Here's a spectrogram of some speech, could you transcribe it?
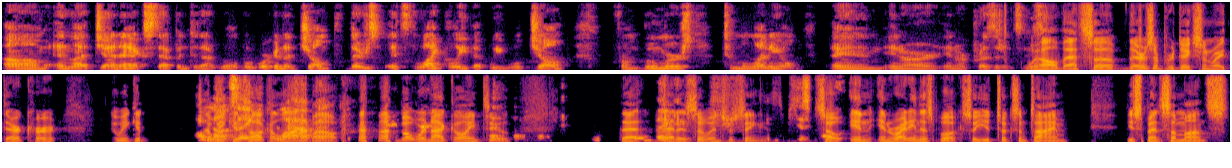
um, and let Gen X step into that role. But we're going to jump. There's it's likely that we will jump from boomers to millennial and in our in our presidency. Well, that's a there's a prediction right there, Kurt. That we could I'm that we could talk a lot happen. about, but we're not going to. That that you. is so interesting. So in in writing this book, so you took some time, you spent some months,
